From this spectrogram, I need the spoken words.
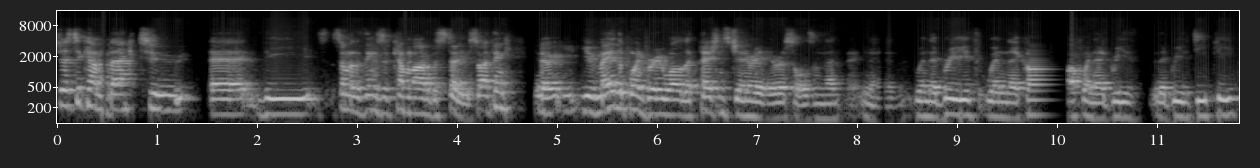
just to come back to uh, the some of the things that come out of the study. So I think you know you've made the point very well that patients generate aerosols, and that you know when they breathe, when they cough, when they breathe, they breathe deeply.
